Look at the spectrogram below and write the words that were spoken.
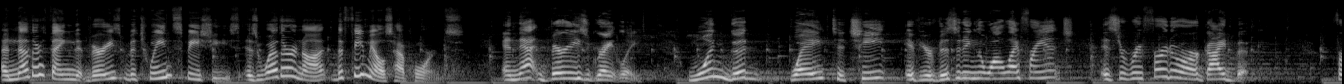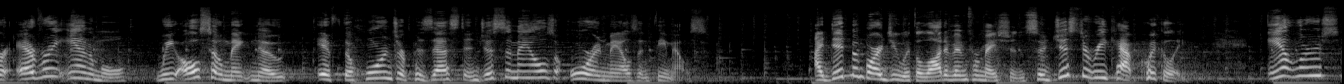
Another thing that varies between species is whether or not the females have horns. And that varies greatly. One good way to cheat if you're visiting the wildlife ranch is to refer to our guidebook. For every animal, we also make note if the horns are possessed in just the males or in males and females. I did bombard you with a lot of information, so just to recap quickly. Antlers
